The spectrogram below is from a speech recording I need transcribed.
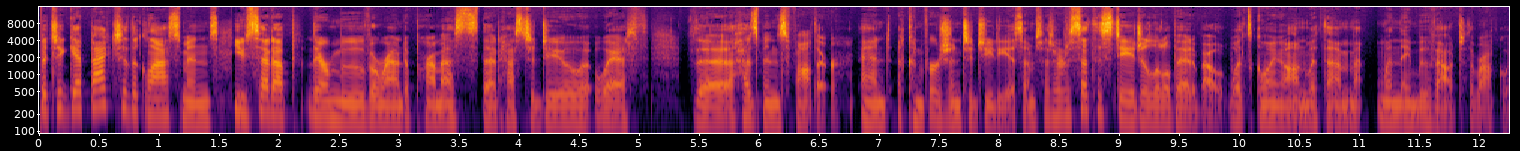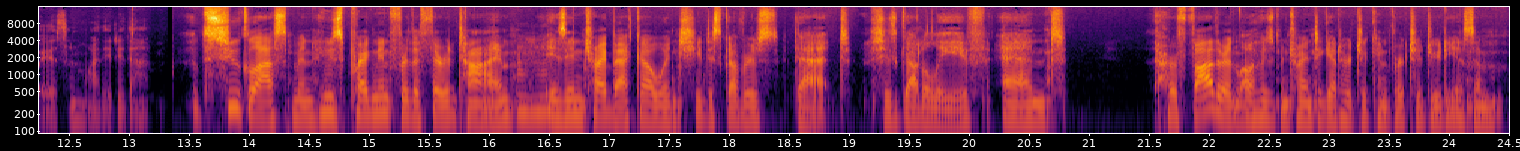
But to get back to the Glassmans, you set up their move around a premise that has to do with the husband's father and a conversion to Judaism. So, sort of set the stage a little bit about what's going on with them when they move out to the Rockaways and why they do that. Sue Glassman, who's pregnant for the third time, mm-hmm. is in Tribeca when she discovers that she's got to leave. And her father in law, who's been trying to get her to convert to Judaism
